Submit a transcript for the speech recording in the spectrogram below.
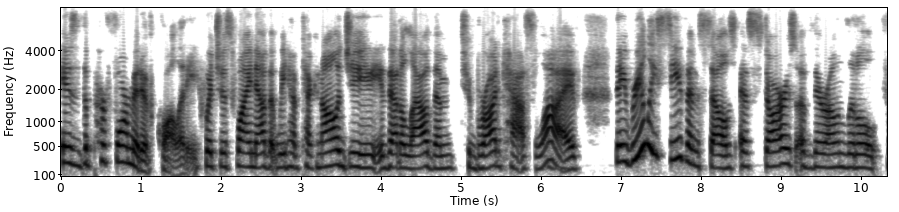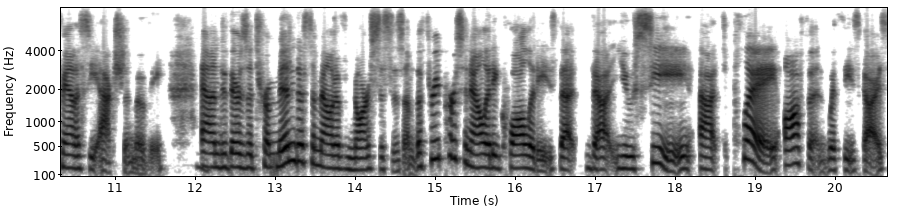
is the performative quality, which is why now that we have technology that allow them to broadcast mm-hmm. live, they really see themselves as stars of their own little fantasy action movie. Mm. And there's a tremendous amount of narcissism. The three personality qualities that that you see at play often with these guys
